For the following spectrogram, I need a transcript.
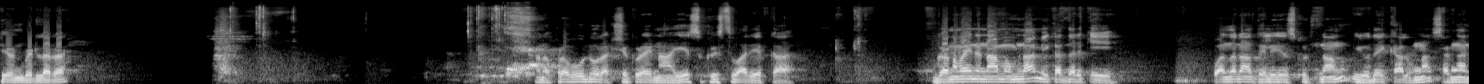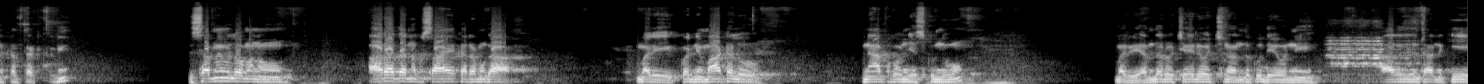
దేవుని బిడ్డలారా మన ప్రభువును రక్షకుడైన యేసుక్రీస్తు వారి యొక్క ఘనమైన నామంన మీకు అందరికీ వందనాలు తెలియజేసుకుంటున్నాను. ఈ ఉదయకాలంన సంఘానికి అంతటికి ఈ సమయంలో మనం ఆరాధనకు సహాయకరంగా మరి కొన్ని మాటలు జ్ఞాపకం చేసుకుందాము. మరి అందరూ చేరి వచ్చినందుకు దేవుణ్ణి ఆరాధించడానికి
